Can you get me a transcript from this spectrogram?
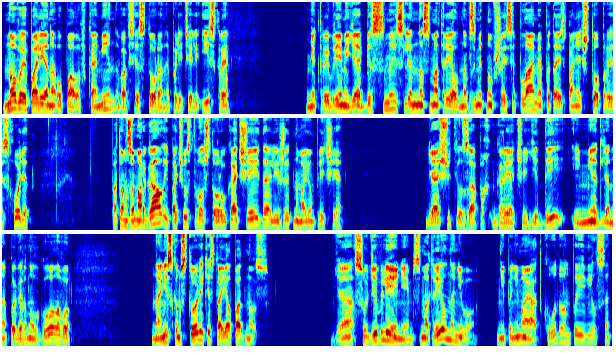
Новое полено упало в камин, во все стороны полетели искры. Некоторое время я бессмысленно смотрел на взметнувшееся пламя, пытаясь понять, что происходит. Потом заморгал и почувствовал, что рука Чейда лежит на моем плече. Я ощутил запах горячей еды и медленно повернул голову. На низком столике стоял поднос. Я с удивлением смотрел на него, не понимая, откуда он появился.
